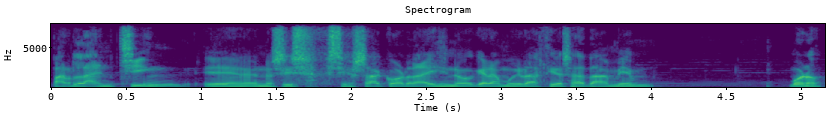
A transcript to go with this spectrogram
parlanchín, eh, no sé si, os acordáis, ¿no? Que era muy graciosa también. Bueno,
